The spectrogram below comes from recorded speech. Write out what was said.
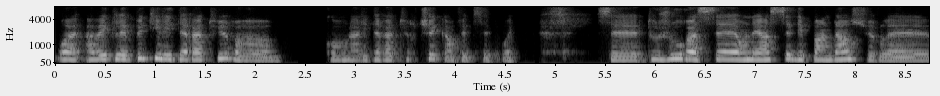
Ouais, avec les petites littératures, euh, comme la littérature tchèque, en fait, c'est ouais. toujours assez. On est assez dépendant sur les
